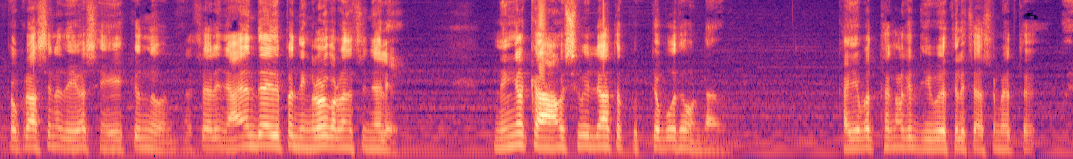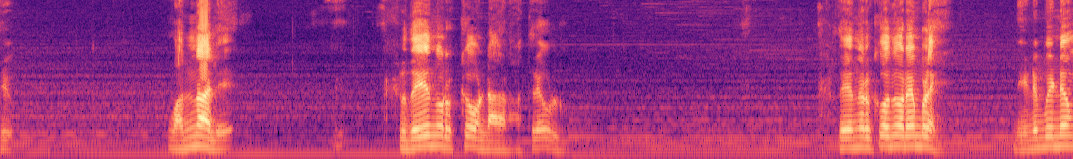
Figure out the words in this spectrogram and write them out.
ഹിപ്പോക്രാസിനെ ദൈവം സ്നേഹിക്കുന്നു എന്ന് വെച്ചാൽ ഞാൻ എന്താ ഇതിപ്പോൾ നിങ്ങളോട് പറയുന്നത് വെച്ച് കഴിഞ്ഞാലേ നിങ്ങൾക്ക് ആവശ്യമില്ലാത്ത കുറ്റബോധം ഉണ്ടാകും കൈബദ്ധങ്ങൾക്ക് ജീവിതത്തിൽ ചില സമയത്ത് വരും വന്നാൽ ഹൃദയനുറുക്കം ഉണ്ടാകണം അത്രേ ഉള്ളൂ. ഹൃദയനുറുക്കം എന്ന് പറയുമ്പോഴേ വീണ്ടും വീണ്ടും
